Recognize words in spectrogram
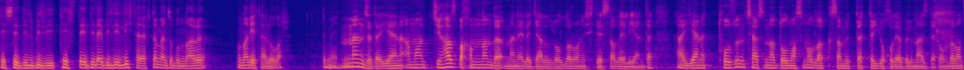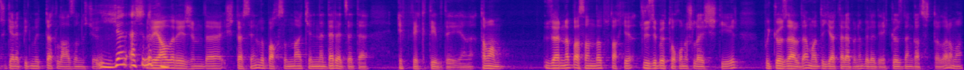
test edilə test edilə bilirlik tərəfdə məncə bunları bunlar yetərli olar demək. Məncə də, yəni amma cihaz baxımından da mənə elə gəlir onlar onu istehsal eləyəndə, hə, yəni tozun içərisində dolmasını onlar qısa müddətdə yoxlaya bilməzlər. Onlar onun üçün gərək bir müddət lazımdır ki, yəni əslində real rejimdə işləsin və baxsınlar ki, nə dərəcədə effektivdir. Yəni tamam üzərinə basanda tutaq ki, cüzi bir toxunuşla işləyir. Bu gözəldir, amma digər tərəfini belə deyək, gözdən qaçırtdılar, amma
